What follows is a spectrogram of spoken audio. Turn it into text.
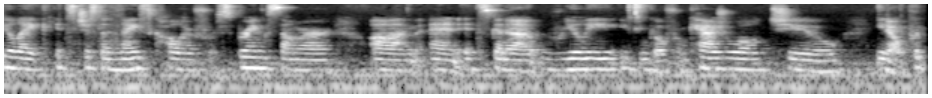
feel like it's just a nice color for spring, summer, um, and it's gonna really, you can go from casual to, you know, put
